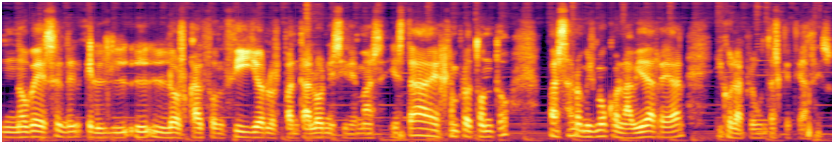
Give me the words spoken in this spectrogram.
no ves los calzoncillos, los pantalones y demás. Y este ejemplo tonto pasa lo mismo con la vida real y con las preguntas que te haces.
